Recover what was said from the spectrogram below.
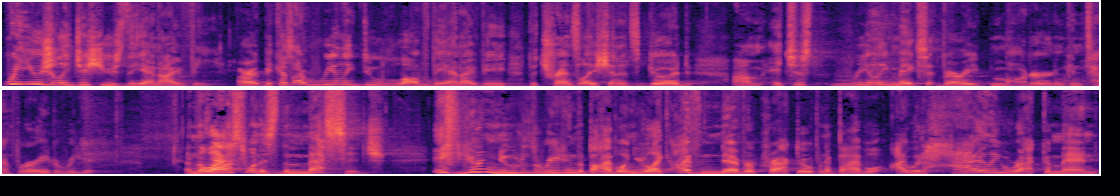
we usually just use the NIV, all right? Because I really do love the NIV. The translation, it's good. Um, it just really makes it very modern and contemporary to read it. And the last one is the message. If you're new to the reading the Bible and you're like, I've never cracked open a Bible, I would highly recommend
